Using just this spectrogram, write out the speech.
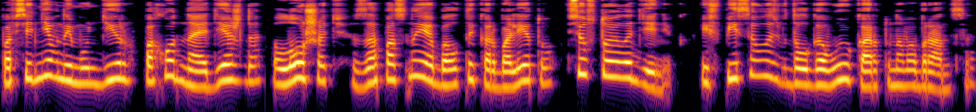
Повседневный мундир, походная одежда, лошадь, запасные болты к арбалету – все стоило денег и вписывалось в долговую карту новобранца.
